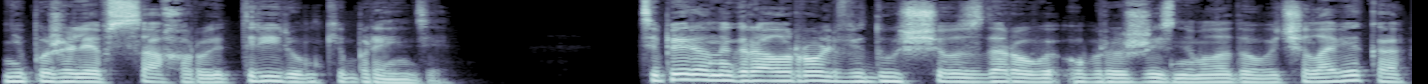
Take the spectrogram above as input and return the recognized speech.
не пожалев сахару и три рюмки бренди. Теперь он играл роль ведущего здоровый образ жизни молодого человека,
